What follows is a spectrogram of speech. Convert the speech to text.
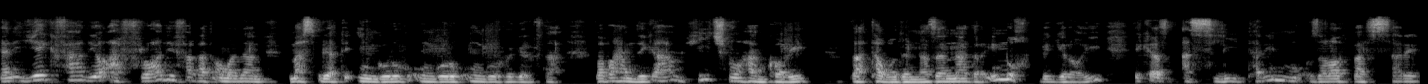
یعنی یک فرد یا افرادی فقط آمدن مسئولیت این گروه اون گروه اون گروه رو گرفتن و با همدیگه هم هیچ نوع همکاری و تبادل نظر نداره. این نخبه گرایی یکی از اصلی ترین معضلات بر سر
